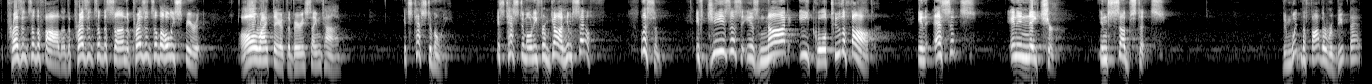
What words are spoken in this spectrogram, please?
The presence of the Father, the presence of the Son, the presence of the Holy Spirit, all right there at the very same time. It's testimony. It's testimony from God Himself. Listen, if Jesus is not equal to the Father, in essence and in nature, in substance, then wouldn't the Father rebuke that?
